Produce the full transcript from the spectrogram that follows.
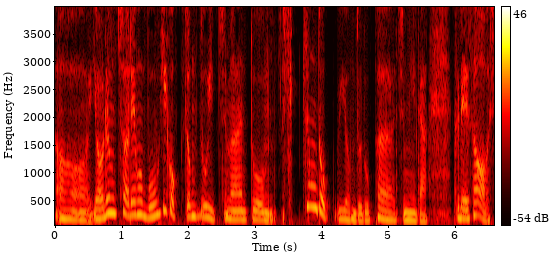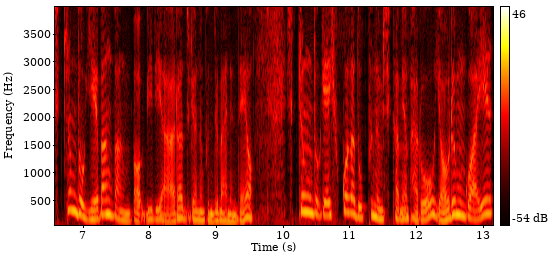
어, 여름철에 뭐 모기 걱정도 있지만 또 식 중독 위험도 높아집니다. 그래서 식중독 예방 방법 미리 알아두려는 분들 많은데요. 식중독에 효과가 높은 음식 하면 바로 여름 과일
